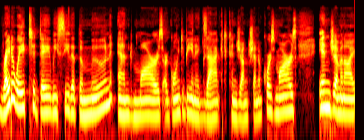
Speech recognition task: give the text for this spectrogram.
Right away today, we see that the moon and Mars are going to be in exact conjunction. Of course, Mars in Gemini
